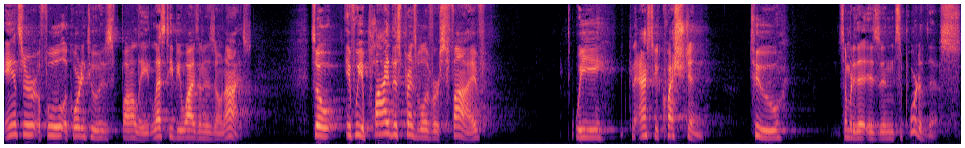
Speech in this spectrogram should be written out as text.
Answer a fool according to his folly, lest he be wise in his own eyes. So, if we apply this principle of verse 5, we can ask a question to somebody that is in support of this.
